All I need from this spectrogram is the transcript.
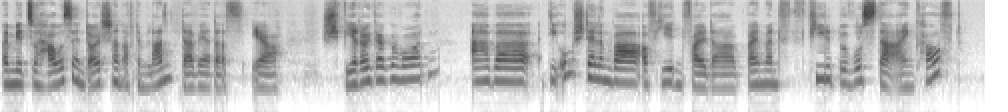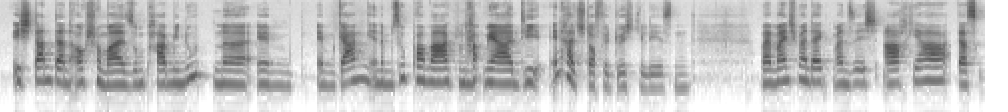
Bei mir zu Hause in Deutschland auf dem Land, da wäre das eher schwieriger geworden. Aber die Umstellung war auf jeden Fall da, weil man viel bewusster einkauft. Ich stand dann auch schon mal so ein paar Minuten äh, im, im Gang in einem Supermarkt und habe mir die Inhaltsstoffe durchgelesen. Weil manchmal denkt man sich, ach ja, das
